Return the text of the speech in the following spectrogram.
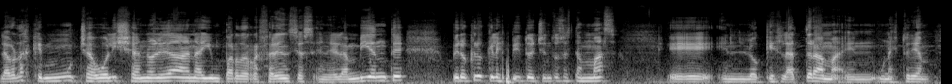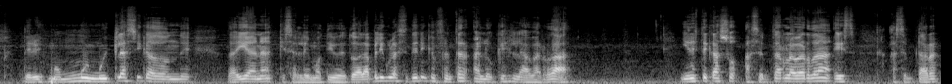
La verdad es que mucha bolilla no le dan, hay un par de referencias en el ambiente, pero creo que el espíritu ochentoso está más eh, en lo que es la trama, en una historia de heroísmo muy muy clásica donde Diana, que es el motivo de toda la película, se tiene que enfrentar a lo que es la verdad. Y en este caso, aceptar la verdad es aceptar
